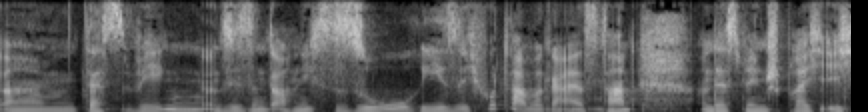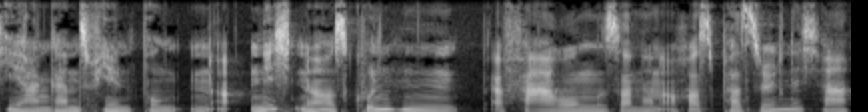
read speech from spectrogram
ähm, deswegen, sie sind auch nicht so riesig futterbegeistert und deswegen spreche ich hier an ganz vielen Punkten nicht nur aus Kundenerfahrung, sondern auch aus persönlicher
